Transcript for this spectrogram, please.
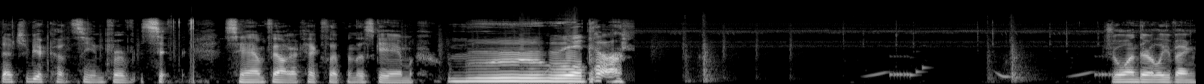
that should be a cutscene for Sa- Sam failing a kickflip in this game Joel and they're leaving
